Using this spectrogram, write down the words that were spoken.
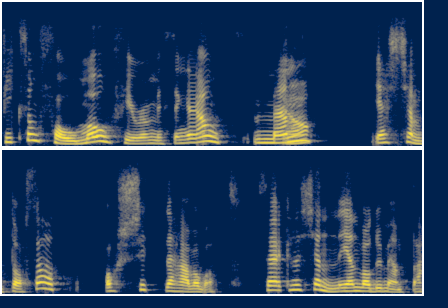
fikk sånn FOMO, fear of missing out. Men ja. jeg kjente også at å, oh shit, det her var godt. Så jeg kunne kjenne igjen hva du mente.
